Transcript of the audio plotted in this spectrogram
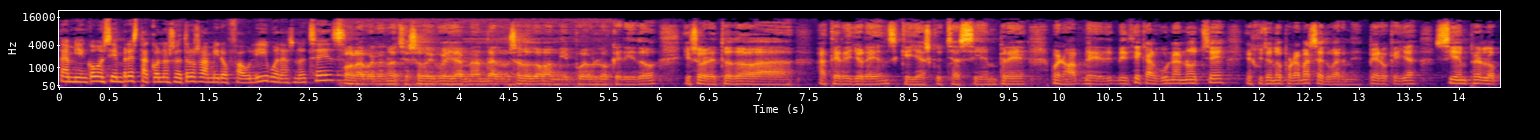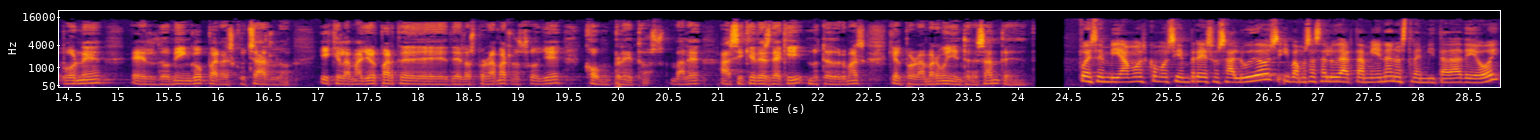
También, como siempre, está con nosotros Ramiro Fauli. Buenas noches. Hola, buenas noches. Hoy voy a mandar un saludo a mi pueblo querido y sobre todo a, a Tere Llorens, que ya escucha siempre. Bueno, me, me, dice que alguna noche escuchando programas se duerme, pero que ella siempre lo pone el domingo para escucharlo y que la mayor parte de, de los programas los oye completos, ¿vale? Así que desde aquí no te duermas, que el programa es muy interesante. Pues enviamos, como siempre, esos saludos y vamos a saludar también a nuestra invitada de hoy,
